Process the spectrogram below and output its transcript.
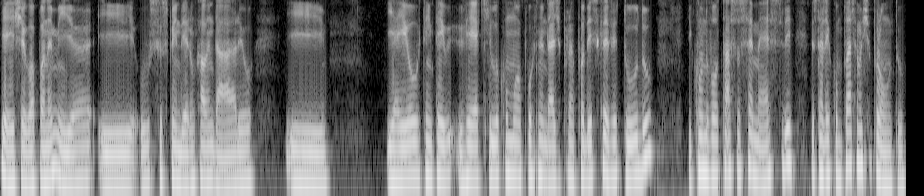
E aí chegou a pandemia e o suspenderam o calendário e e aí eu tentei ver aquilo como uma oportunidade para poder escrever tudo e quando voltasse o semestre eu estaria completamente pronto.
